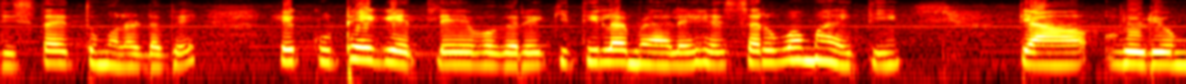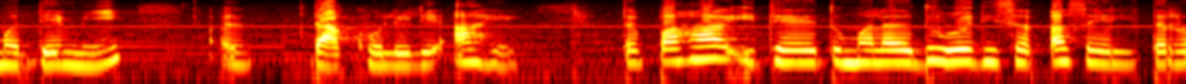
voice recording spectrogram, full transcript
दिसत आहेत तुम्हाला डबे. हे कुठे घेतले वगैरे कितीला मिळाले हे सर्व माहिती त्या व्हिडिओमध्ये मी दाखवलेली आहे. तर पहा इथे तुम्हाला धूळ दिसत असेल तर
